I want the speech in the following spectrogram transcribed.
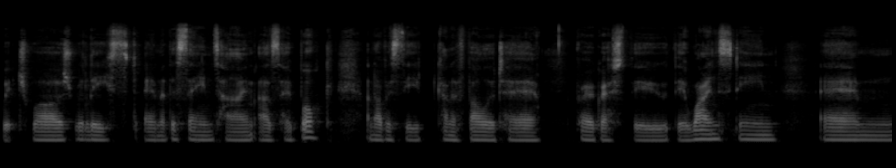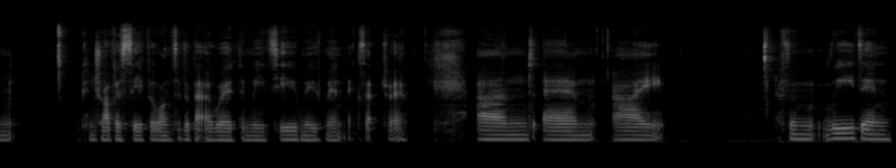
which was released um, at the same time as her book, and obviously kind of followed her progress through the Weinstein um, controversy, for want of a better word, the Me Too movement, etc. And um, I, from reading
